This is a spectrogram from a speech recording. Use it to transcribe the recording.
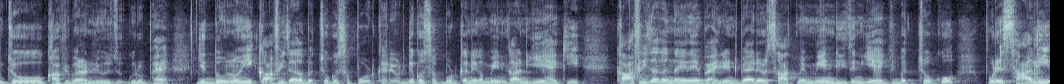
जो काफ़ी बड़ा न्यूज़ ग्रुप है, ये दोनों ही काफ़ी ज़्यादा बच्चों को सपोर्ट करे और देखो सपोर्ट करने का मेन कारण ये है कि काफ़ी ज़्यादा नए नए वेरियंट भी आ रहे हैं और साथ में मेन रीज़न ये है कि बच्चों को पूरे साल ही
